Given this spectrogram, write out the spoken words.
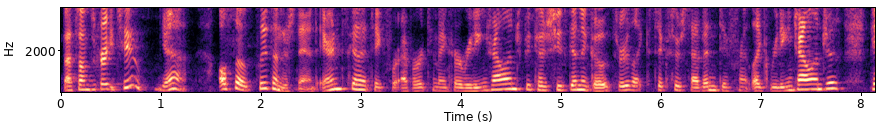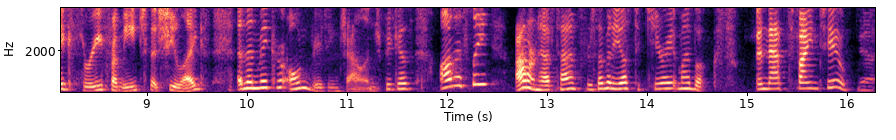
that sounds great too. Yeah. Also, please understand, Erin's gonna take forever to make her reading challenge because she's gonna go through like six or seven different like reading challenges, pick three from each that she likes, and then make her own reading challenge. Because honestly, I don't have time for somebody else to curate my books. And that's fine too. Yeah.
